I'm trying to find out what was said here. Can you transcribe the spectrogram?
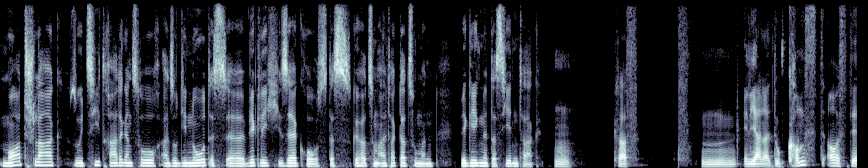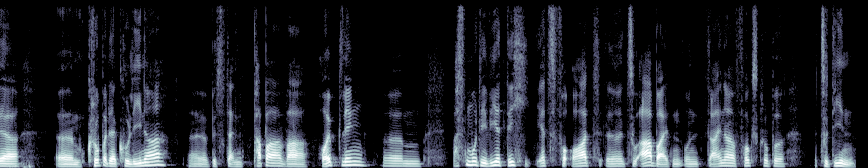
Mordschlag, Suizidrate ganz hoch. Also die Not ist äh, wirklich sehr groß. Das gehört zum Alltag dazu. Man begegnet das jeden Tag. Hm. Krass. Hm, Eliana, du kommst aus der ähm, Gruppe der Colina. Äh, bist dein Papa war Häuptling. Ähm, was motiviert dich jetzt vor Ort äh, zu arbeiten und deiner Volksgruppe zu dienen?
